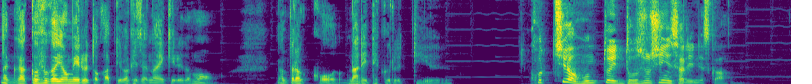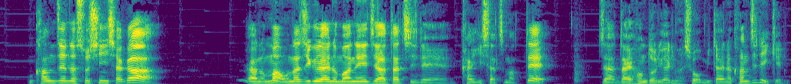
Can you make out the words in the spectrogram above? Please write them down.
なんか楽譜が読めるとかっていうわけじゃないけれども、なんとなくこう慣れてくるっていう。こっちは本当に土初心者でいいんですか？完全な初心者が、あの、まあ、同じぐらいのマネージャーたちで会議室集まって、じゃあ台本通りやりましょうみたいな感じでいける。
